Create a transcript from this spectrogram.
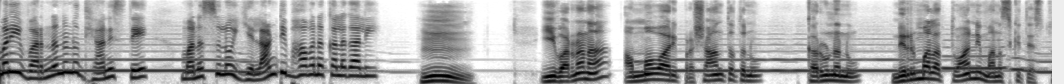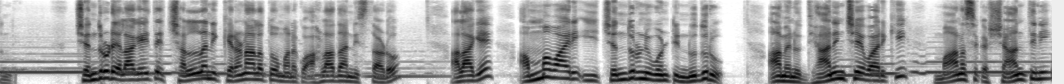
మరి వర్ణనను ధ్యానిస్తే మనస్సులో ఎలాంటి భావన కలగాలి. ఈ వర్ణన అమ్మవారి ప్రశాంతతను కరుణను నిర్మలత్వాన్ని మనసుకి తెస్తుంది. చంద్రుడు ఎలాగైతే చల్లని కిరణాలతో మనకు ఆహ్లాదాన్నిస్తాడో అలాగే అమ్మవారి ఈ చంద్రుని వంటి నుదురు ఆమెను ధ్యానించేవారికి మానసిక శాంతిని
